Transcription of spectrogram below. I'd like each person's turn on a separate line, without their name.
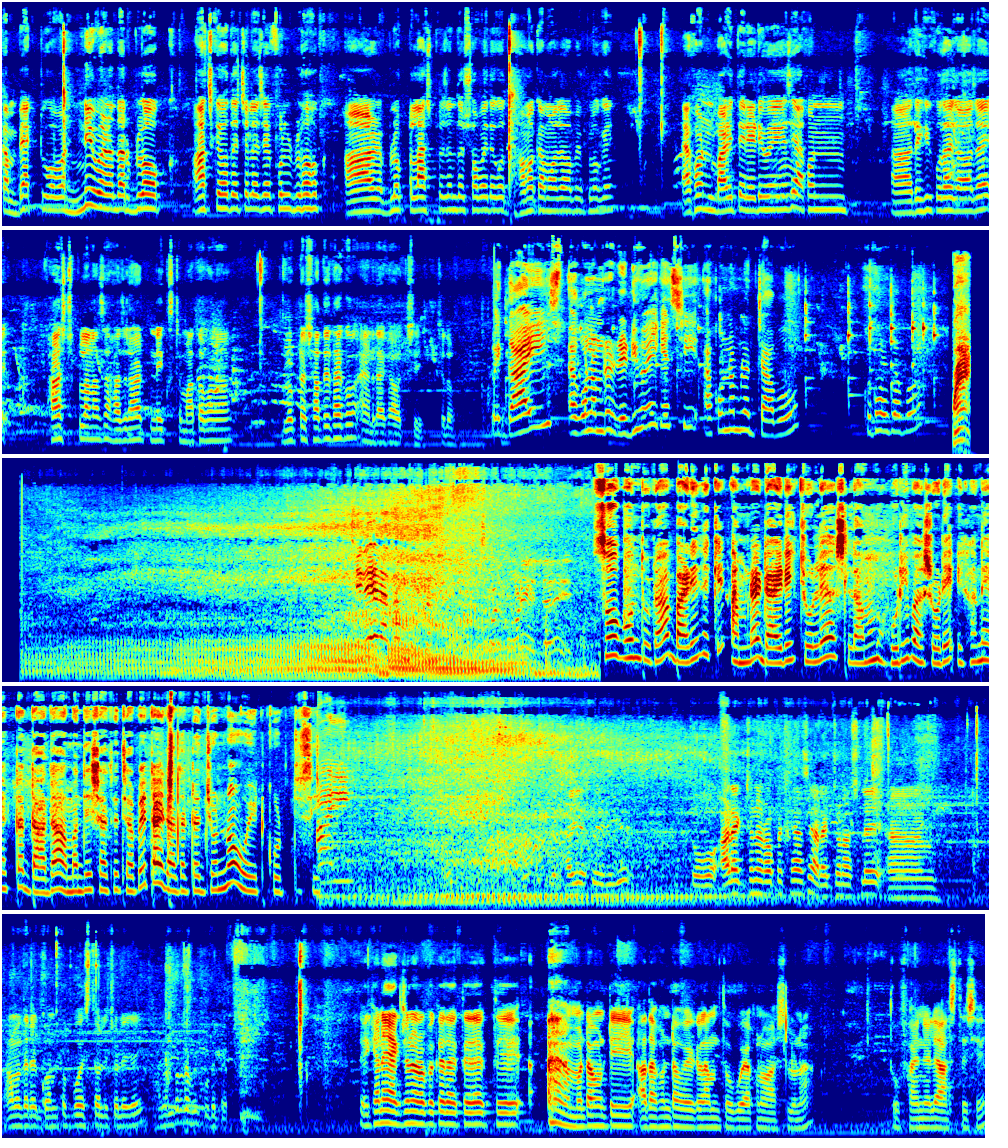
Come back to our new another blog আজকে হতে চলেছে ফুল ব্লগ আর ব্লগটা লাস্ট পর্যন্ত সবাই দেখো ধামাকা মজা হবে ব্লগে এখন বাড়িতে রেডি হয়ে গেছে এখন দেখি কোথায় যাওয়া যায়। ফার্স্ট প্ল্যান আছে হাজরাহাট নেক্সট মাথা ভাঙা ব্লগটার সাথে থাকো অ্যান্ড দেখা হচ্ছে চলো।
গাইস এখন আমরা রেডি হয়ে গেছি এখন আমরা যাব। কোথায় যাব? সো বন্ধুরা, বাড়ি থেকে আমরা ডাইরেক্ট চলে আসলাম হরিবাসরে। এখানে একটা দাদা আমাদের সাথে যাবে, তাই দাদাটার জন্য ওয়েট করতেছি।
তো আর একজনের অপেক্ষা আছে আর একজন আসলে আমাদের গন্তব্যস্থলে চলে যাই এখানে একজনের অপেক্ষা থাকতে থাকতে মোটামুটি আধা ঘণ্টা হয়ে গেলাম, তবু এখনও আসলো না। তো ফাইনালি আসতেছে।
